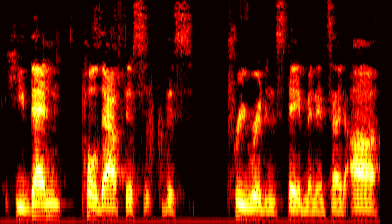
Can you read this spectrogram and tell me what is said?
he then pulled out this this pre-written statement and said, "Ah,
